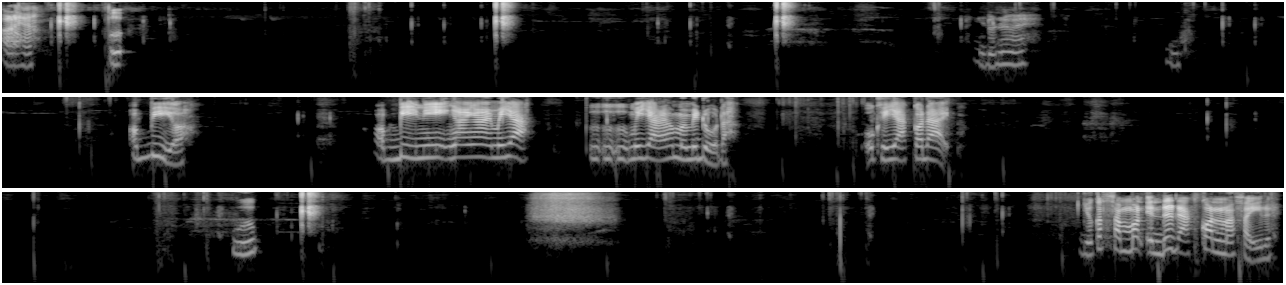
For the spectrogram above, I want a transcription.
อะไรฮะ เออ ดูได้ไหมอู้ออบบี้เหรอออบบี้นี่ง่ายง่ายๆไม่ยากอืออืออือไม่ยากแล้วทำไมันไม่โดดอะ โอเคยากก็ได้วึบเดี๋ยวก็ซัมมอนเอนเดอร์ดากอนมาใส่เลย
